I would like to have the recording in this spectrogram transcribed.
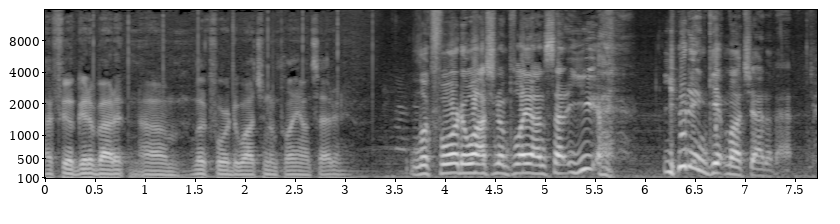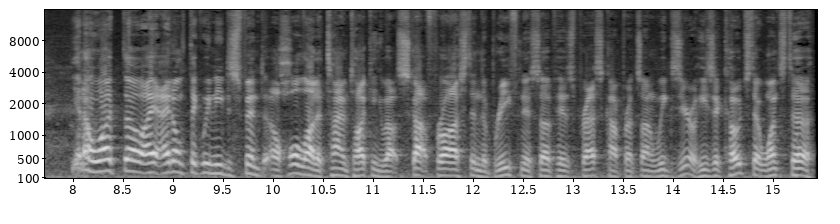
I feel good about it. Um, look forward to watching them play on Saturday. Look forward to watching them play on Saturday. You you didn't get much out of that. You know what, though? I, I, don't think we need to spend a whole lot of time talking about Scott Frost and the briefness of his press conference on week zero. He's a coach that wants to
